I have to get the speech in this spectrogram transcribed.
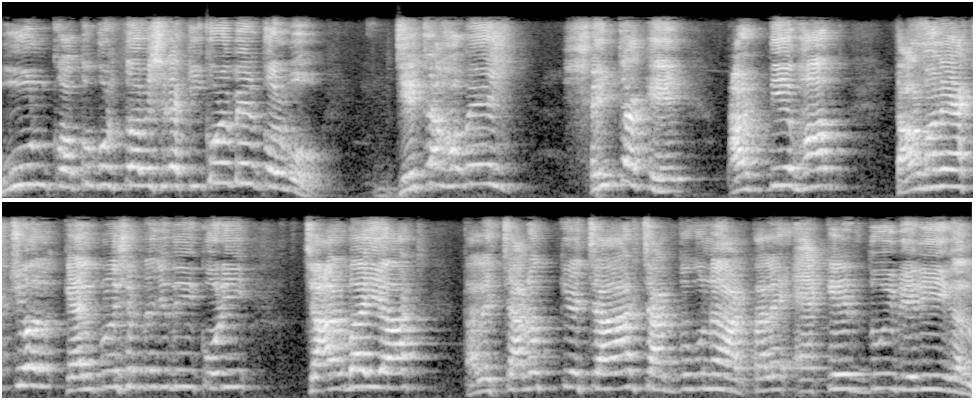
গুণ কত করতে হবে সেটা কি করে বের করব? যেটা হবে সেইটাকে আট দিয়ে ভাগ, তার মানে অ্যাকচুয়াল ক্যালকুলেশনটা যদি করি চার বাই আট, তাহলে চারককে চার চার দুগুণে আট, তাহলে একের দুই বেরিয়ে গেল।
